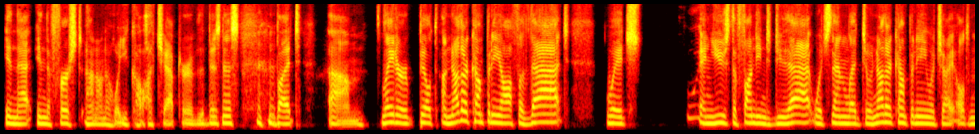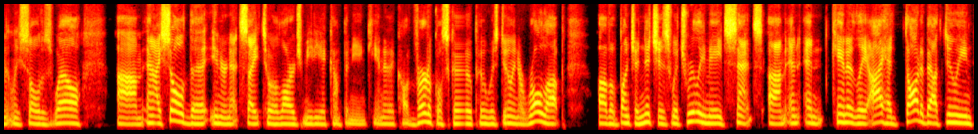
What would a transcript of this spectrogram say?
in that in the first I don't know what you call a chapter of the business, but um, later built another company off of that, which and used the funding to do that, which then led to another company, which I ultimately sold as well. Um, and I sold the internet site to a large media company in Canada called VerticalScope, who was doing a roll up of a bunch of niches, which really made sense. Um, and and candidly, I had thought about doing.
